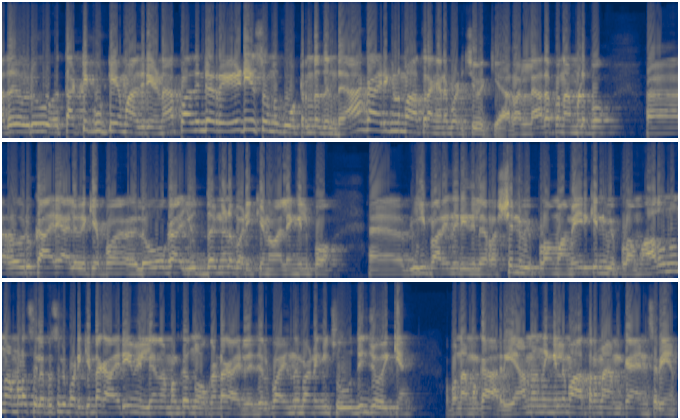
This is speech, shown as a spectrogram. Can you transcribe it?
അത് ഒരു തട്ടിക്കൂട്ടിയ മാതിരിയാണ്. അപ്പൊ അതിന്റെ റേഡിയസ് ഒന്ന് കൂട്ടേണ്ടതുണ്ട്. ആ കാര്യങ്ങൾ മാത്രം അങ്ങനെ പഠിച്ചു വെക്കുക. അതല്ലാതെ ഇപ്പൊ നമ്മളിപ്പോ ഒരു കാര്യം ആലോചിക്കുക. ഇപ്പൊ ലോക യുദ്ധങ്ങൾ പഠിക്കണോ? അല്ലെങ്കിൽ ഇപ്പോ ഈ പറയുന്ന രീതിയിൽ റഷ്യൻ വിപ്ലവം അമേരിക്കൻ വിപ്ലവം അതൊന്നും നമ്മളെ സിലബസിൽ പഠിക്കേണ്ട കാര്യമില്ല. നമുക്ക് നോക്കേണ്ട കാര്യമില്ല. ചിലപ്പോൾ അതിന് വേണമെങ്കിൽ ചോദ്യം ചോദിക്കാം. അപ്പൊ നമുക്ക് അറിയാമെന്നെങ്കിൽ മാത്രം നമുക്ക് ആൻസർ ചെയ്യാം.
